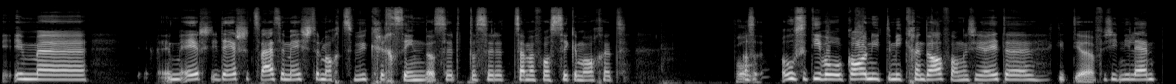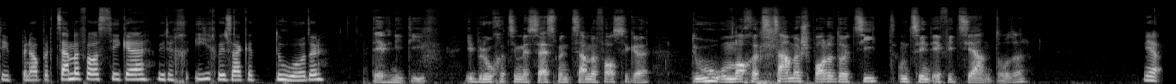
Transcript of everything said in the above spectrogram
im, äh, im erst, in den ersten zwei Semestern macht es wirklich Sinn, dass ihr, dass ihr Zusammenfassungen macht. Voll. Also, außer die, die gar nichts damit können anfangen können. Es ja jeder, gibt ja verschiedene Lerntypen. Aber Zusammenfassungen, würde ich, ich würde sagen, du, oder? Definitiv. Ich brauche im Assessment Zusammenfassungen. Du und machen es zusammen, sparen euch Zeit und sind effizient, oder? Ja,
